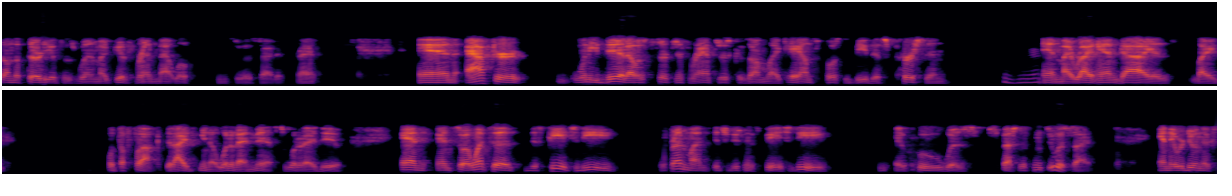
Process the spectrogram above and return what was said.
on the 30th was when my good friend Matt Wilson suicided, right? And after when he did, I was searching for answers because I'm like, hey, I'm supposed to be this person, mm-hmm. and my right hand guy is like, what the fuck did I, you know, what did I miss? What did I do? And and so I went to this PhD. A friend of mine introduced me to this PhD eh, who was specialist in suicide, and they were doing this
